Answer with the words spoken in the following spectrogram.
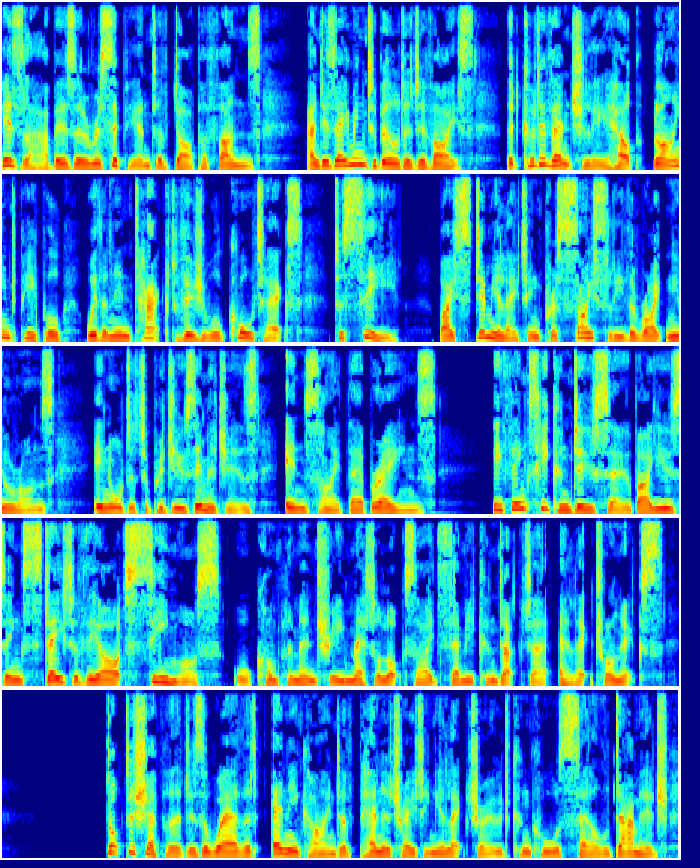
His lab is a recipient of DARPA funds and is aiming to build a device that could eventually help blind people with an intact visual cortex to see by stimulating precisely the right neurons in order to produce images inside their brains. He thinks he can do so by using state-of-the-art CMOS, or complementary metal oxide semiconductor, electronics. Dr. Shepard is aware that any kind of penetrating electrode can cause cell damage,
